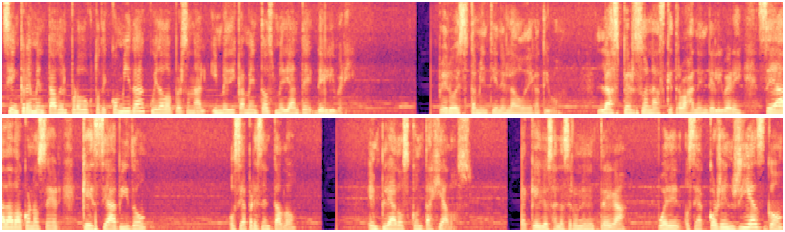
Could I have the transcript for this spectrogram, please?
se ha incrementado el producto de comida, cuidado personal y medicamentos mediante delivery. Pero esto también tiene el lado negativo. Las personas que trabajan en delivery se ha dado a conocer que se ha habido o se ha presentado empleados contagiados. Aquellos al hacer una entrega pueden, o sea, corren riesgo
